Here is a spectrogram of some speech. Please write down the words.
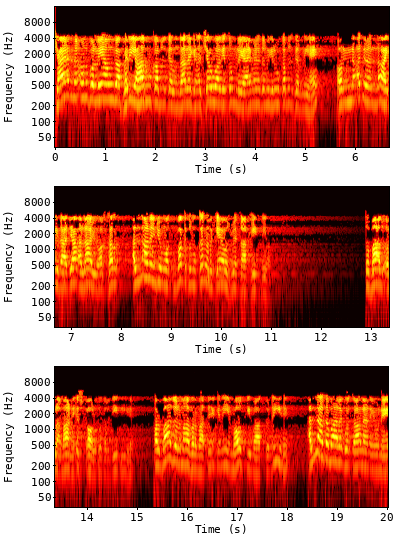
شاید میں ان کو لے آؤں گا، پھر یہاں روح قبض کروں گا، لیکن اچھا ہوا کہ تم لے آئے، میں نے تمہیں روح قبض کرنی ہے۔ اور ان اجر اللہ راجا اللہ اخر اللہ نے جو وقت مقرر کیا اس میں تاخیر نہیں ہو۔ تو بعض علماء نے اس قول کو ترجیح دی ہے۔ اور بعض علماء فرماتے ہیں کہ نہیں، یہ موت کی بات تو نہیں ہے۔ اللہ تبارک و تعالیٰ نے انہیں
